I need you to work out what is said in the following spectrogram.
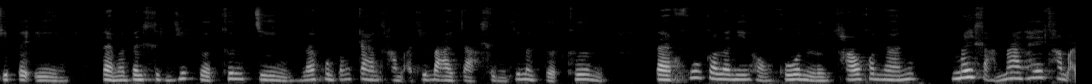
คิดไปเอง แต่มันเป็นสิ่งที่เกิดขึ้นจริง และคุณต้องการคำอธิบายจากสิ่งที่มันเกิดขึ้น แต่คู่กรณีของคุณหรือเขาคนนั้นไม่สามารถให้คำอ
